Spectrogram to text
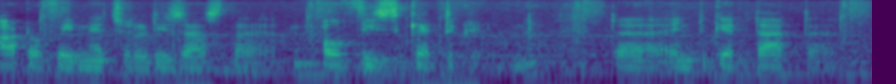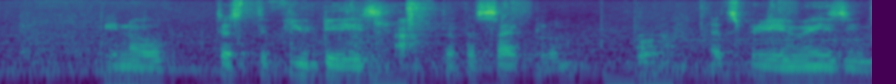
out of a natural disaster of this category. Uh, and to get data, you know, just a few days after the cyclone, that's pretty amazing.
